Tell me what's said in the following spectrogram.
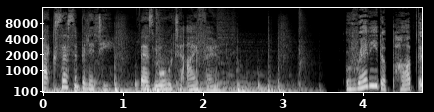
Accessibility. There's more to iPhone. Ready to pop the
